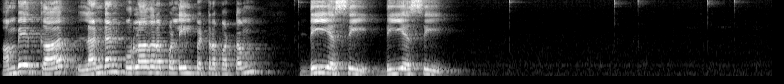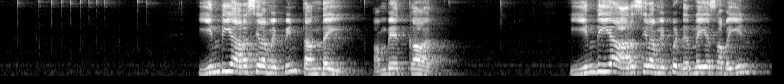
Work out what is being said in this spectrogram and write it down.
அம்பேத்கர் லண்டன் பொருளாதார பள்ளியில் பெற்ற பட்டம் டிஎஸ்சி டிஎஸ்சி இந்திய அரசியலமைப்பின் தந்தை அம்பேத்கர். இந்திய அரசியலமைப்பு நிர்ணய சபையின்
